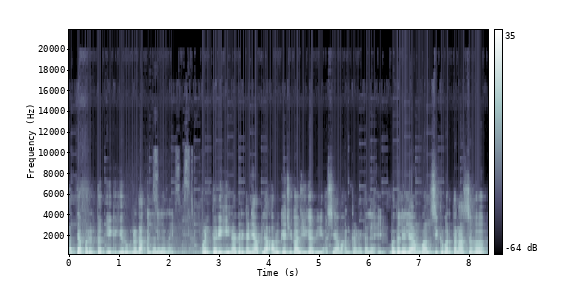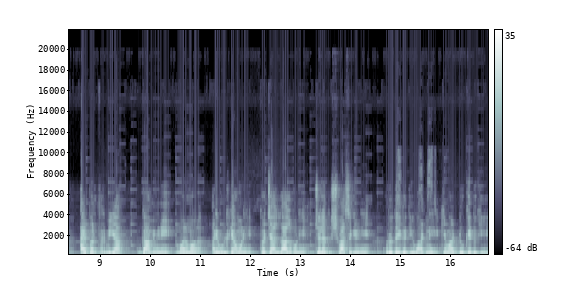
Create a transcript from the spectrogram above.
अद्यापर्यंत एकही रुग्ण दाखल झालेला नाही. पण तरीही नागरिकांनी आपल्या आरोग्याची काळजी घ्यावी असे आवाहन करण्यात आले आहे. बदललेल्या मानसिक वर्तनासह हायपरथर्मिया गाम येणे मळमळ आणि उलट्या होणे त्वचा लाल होणे जलद श्वास घेणे हृदयगती वाढणे किंवा डोकेदुखी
